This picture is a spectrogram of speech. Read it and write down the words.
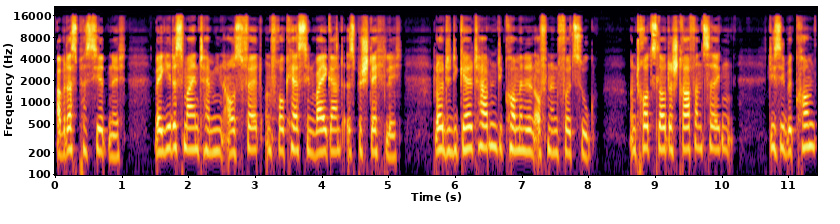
aber das passiert nicht. Wer jedes Mal einen Termin ausfällt und Frau Kerstin Weigand ist bestechlich. Leute, die Geld haben, die kommen in den offenen Vollzug. Und trotz lauter Strafanzeigen, die sie bekommt,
